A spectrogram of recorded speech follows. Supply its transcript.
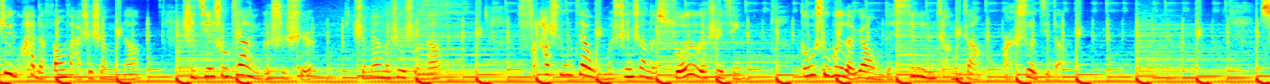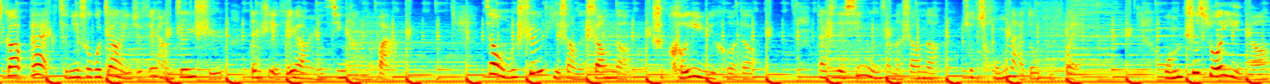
最快的方法是什么呢？是接受这样一个事实。什么样的事实呢？发生在我们身上的所有的事情，都是为了让我们的心灵成长而设计的。 Scott Peck 曾经说过这样一句非常真实，但是也非常人心疼的话：在我们身体上的伤呢是可以愈合的，但是在心灵上的伤呢却从来都不会。我们之所以呢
